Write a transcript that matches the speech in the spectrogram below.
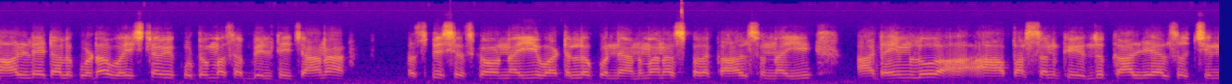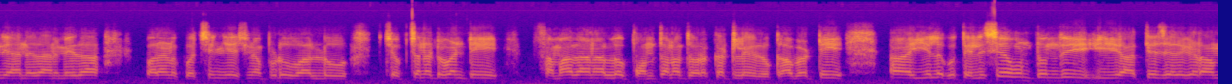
కాల్ డేటాలు కూడా వైష్ణవి కుటుంబ సభ్యులకి చాలా సస్పీషియస్గా ఉన్నాయి. వాటిల్లో కొన్ని అనుమానాస్పద కాల్స్ ఉన్నాయి. ఆ టైంలో ఆ పర్సన్కి ఎందుకు కాల్ చేయాల్సి వచ్చింది అనే దాని మీద వాళ్ళని క్వశ్చన్ చేసినప్పుడు వాళ్ళు చెప్తున్నటువంటి సమాధానాల్లో పొంతన దొరకట్లేదు. కాబట్టి వీళ్ళకు తెలిసే ఉంటుంది. ఈ హత్య జరగడం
